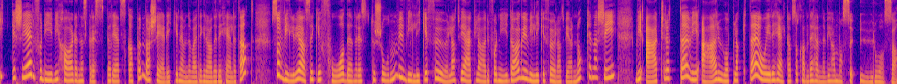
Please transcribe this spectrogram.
ikke skjer fordi vi har denne stressberedskapen, da skjer det ikke i nevneverdig grad i det hele tatt, så vil vi altså ikke få den restitusjonen. Vi vil ikke føle at vi er klare for ny dag. Vi vil ikke føle at vi har nok energi. Vi er trøtte, vi er uopplagte, og i det hele tatt så kan det hende vi har masse uro også.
